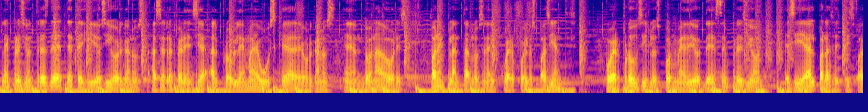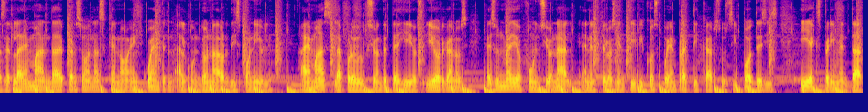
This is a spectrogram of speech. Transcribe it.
La impresión 3D de tejidos y órganos hace referencia al problema de búsqueda de órganos en donadores para implantarlos en el cuerpo de los pacientes. Poder producirlos por medio de esta impresión es ideal para satisfacer la demanda de personas que no encuentren algún donador disponible. Además, la producción de tejidos y órganos es un medio funcional en el que los científicos pueden practicar sus hipótesis y experimentar,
